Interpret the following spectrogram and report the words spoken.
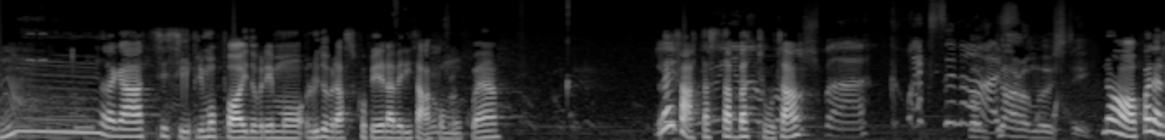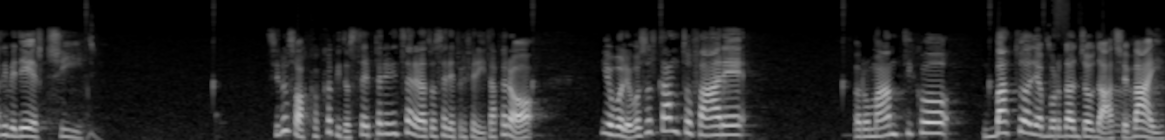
Mm, ragazzi, sì, prima o poi dovremmo... Lui dovrà scoprire la verità comunque, eh. L'hai fatta sta battuta? No, quale arrivederci? Sì, lo so che ho capito, stai per iniziare la tua serie preferita, però io volevo soltanto fare romantico battuta di abbordaggio audace, vai.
